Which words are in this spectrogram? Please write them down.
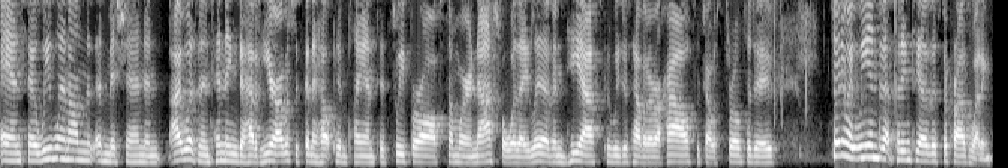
And so we went on a mission, and I wasn't intending to have it here. I was just going to help him plan to sweep her off somewhere in Nashville where they live. And he asked, could we just have it at our house, which I was thrilled to do. So, anyway, we ended up putting together the surprise wedding.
